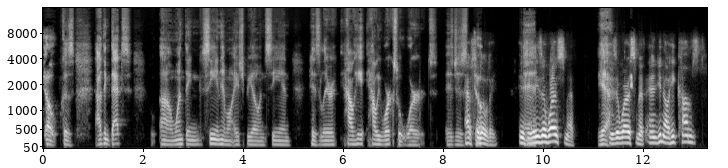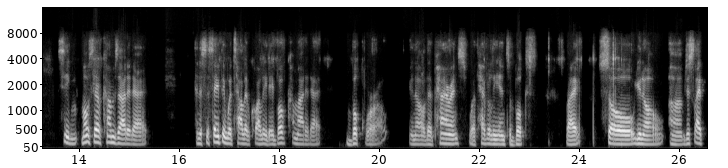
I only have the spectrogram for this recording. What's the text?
dope because I think that's uh, one thing seeing him on HBO and seeing his lyric how he how he works with words is just absolutely he's, and, he's a wordsmith yeah. He's a wordsmith. And, you know, he comes, see, Mos Def comes out of that. And it's the same thing with Talib Kweli. They both come out of that book world. You know, their parents were heavily into books, right? So, you know, um, just like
